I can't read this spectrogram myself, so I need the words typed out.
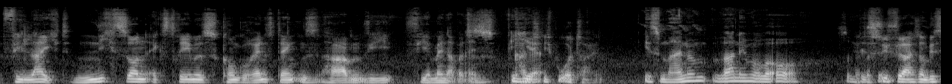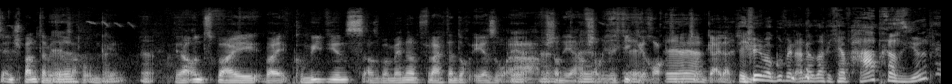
vielleicht nicht so ein extremes Konkurrenzdenken haben wie vier Männer, aber das kann Ja. ich nicht beurteilen. ist meine Wahrnehmung aber auch. So ein Ja, dass sie vielleicht so ein bisschen entspannter mit der Ja, Sache umgehen. ja, Ja, und bei, bei Comedians, also bei Männern vielleicht dann doch eher so, ah, hab schon, ja, hab schon richtig gerockt, Ich finde immer gut, wenn einer sagt, ich habe hart rasiert.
